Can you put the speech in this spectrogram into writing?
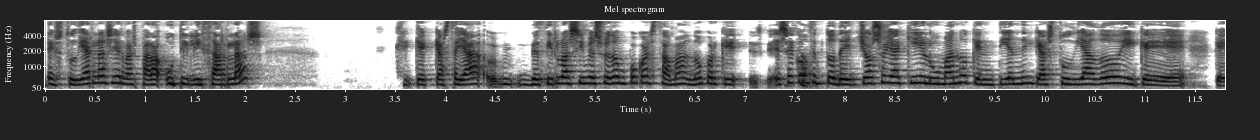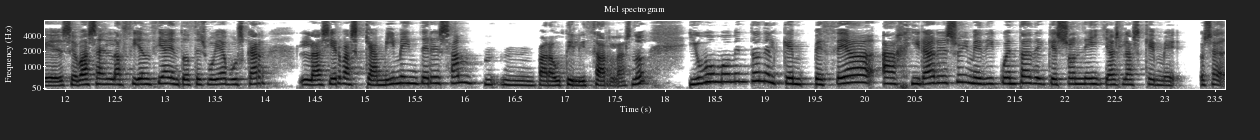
estudiar las hierbas para utilizarlas que, hasta ya mm, decirlo así me suena un poco hasta mal, ¿no? Porque ese concepto de yo soy aquí el humano que entiende y que ha estudiado y que, se basa en la ciencia, entonces voy a buscar las hierbas que a mí me interesan mm, para utilizarlas, ¿no? Y hubo un momento en el que empecé a, girar eso y me di cuenta de que son ellas las que me, o sea,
